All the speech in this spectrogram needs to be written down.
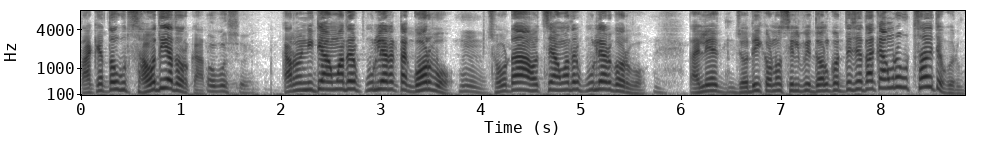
তাকে তো উৎসাহ দেওয়া দরকার। অবশ্যই। কারণ এটা আমাদের পুলের একটা গর্ব। ছোটা হচ্ছে আমাদের পুলের গর্ব। তাইলে যদি কোনো শিল্পী দল করতে চায় তাকে আমরা উৎসাহিত করব।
